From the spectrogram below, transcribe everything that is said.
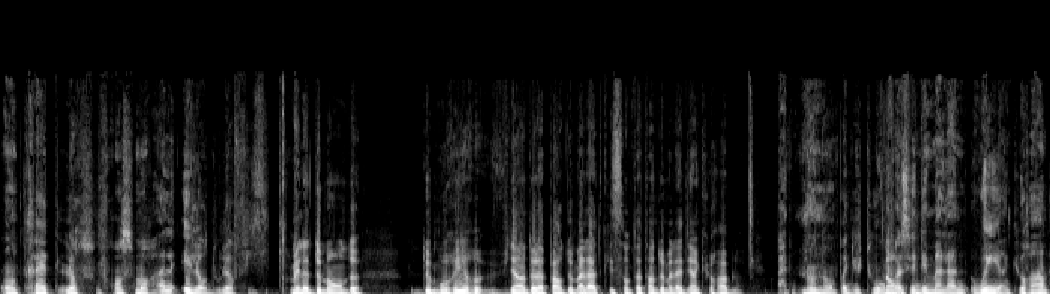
on traite leur souffrance morale et leur douleur physique. Mais la demande de mourir vient de la part de malades qui sont atteints de maladies incurables? Non, non, pas du tout. Enfin, c'est des malades, oui, incurables,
